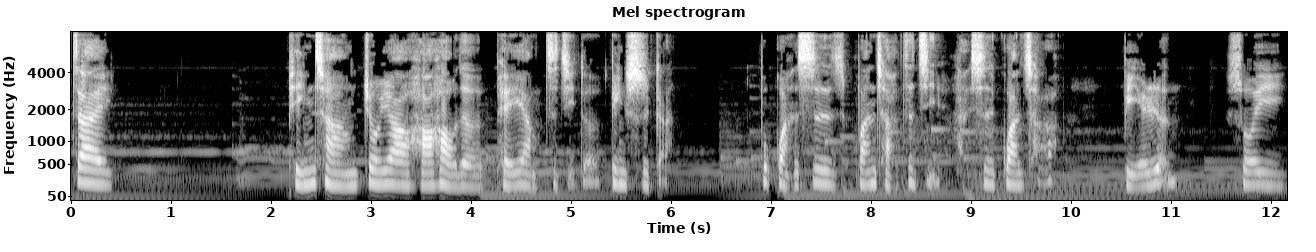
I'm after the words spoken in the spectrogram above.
在。平常就要好好的培养自己的病视感，不管是观察自己还是观察别人。所以，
